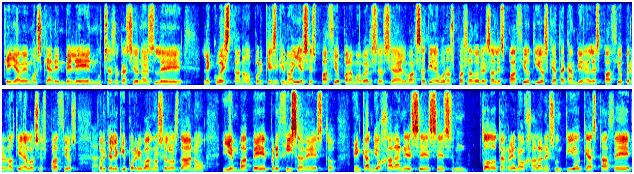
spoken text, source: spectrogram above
que ya vemos que a Dembélé en muchas ocasiones le, cuesta, ¿no? Porque es que no hay ese espacio para moverse. O sea, el Barça tiene buenos pasadores al espacio, tíos que atacan bien el espacio, pero no tiene los espacios, porque el equipo rival no se los da, ¿no? Y Mbappé precisa de esto. En cambio, Haaland es, es, es un todoterreno. Haaland es un tío que hasta hace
